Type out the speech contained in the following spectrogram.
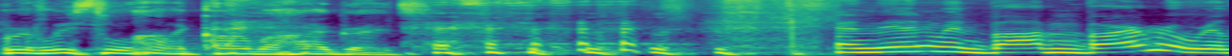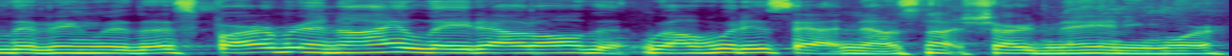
Or at least a lot of carbohydrates. And then when Bob and Barbara were living with us, Barbara and I laid out all the, well, what is that now? It's not Chardonnay anymore.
